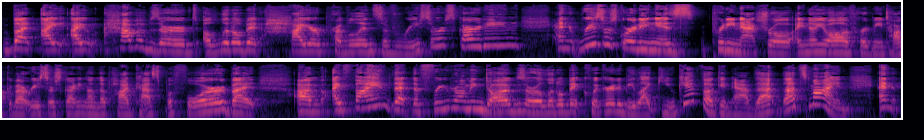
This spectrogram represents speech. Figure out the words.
But I, I have observed a little bit higher prevalence of resource guarding. And resource guarding is pretty natural. I know you all have heard me talk about resource guarding on the podcast before, but um, I find that the free roaming dogs are a little bit quicker to be like, you can't fucking have that. That's mine. And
